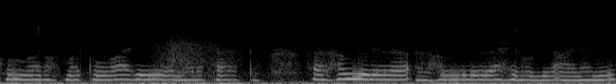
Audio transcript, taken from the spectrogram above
Assalamualaikum warahmatullahi wabarakatuh. Alhamdulillah Alhamdulillahirabbil alamin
